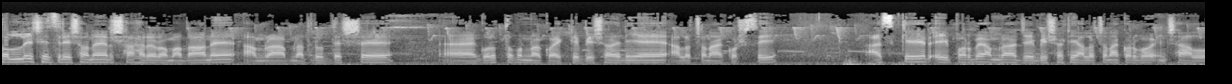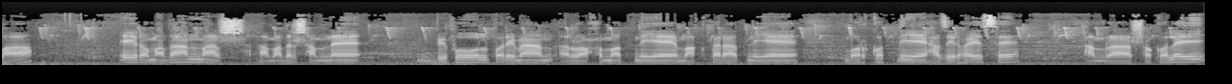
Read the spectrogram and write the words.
চল্লিশ হিজরি সনের শাহরে রমাদানে আমরা আপনাদের উদ্দেশ্যে গুরুত্বপূর্ণ কয়েকটি বিষয় নিয়ে আলোচনা করছি। আজকের এই পর্বে আমরা যে বিষয়টি আলোচনা করব ইনশাআল্লাহ এই রমাদান মাস আমাদের সামনে বিপুল পরিমাণ রহমত নিয়ে মাকফেরাত নিয়ে, বরকত নিয়ে হাজির হয়েছে। আমরা সকলেই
